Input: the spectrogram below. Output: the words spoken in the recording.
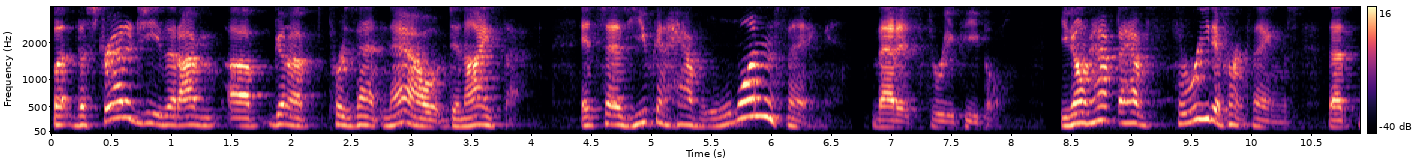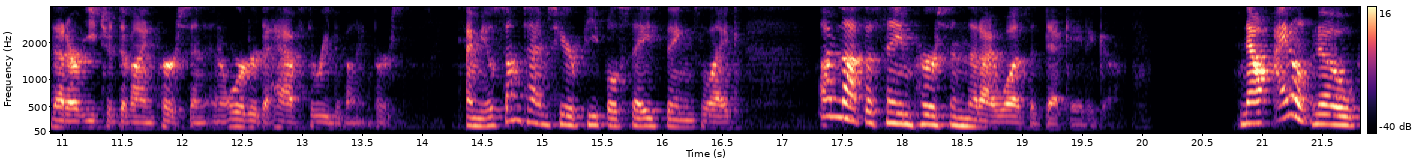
But the strategy that I'm uh, going to present now denies that. It says you can have one thing that is three people. You don't have to have three different things that, that are each a divine person in order to have three divine persons. I mean, you'll sometimes hear people say things like, I'm not the same person that I was a decade ago. Now, I don't know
